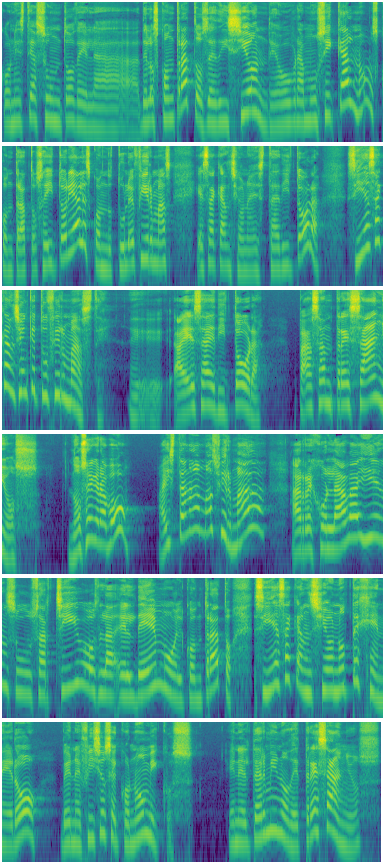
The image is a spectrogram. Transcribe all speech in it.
con este asunto de, la, de los contratos de edición de obra musical, ¿no? Los contratos editoriales, cuando tú le firmas esa canción a esta editora. Si esa canción que tú firmaste eh, a esa editora pasan tres años, no se grabó, Ahí está nada más firmada, arrejolada ahí en sus archivos, el demo, el contrato. Si esa canción no te generó beneficios económicos en el término de tres años,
